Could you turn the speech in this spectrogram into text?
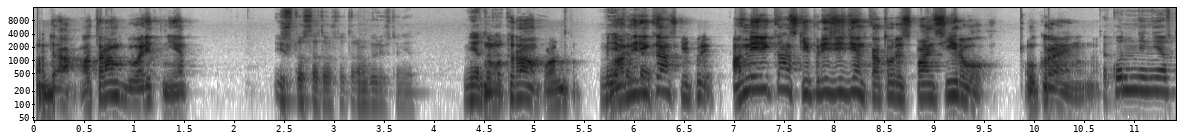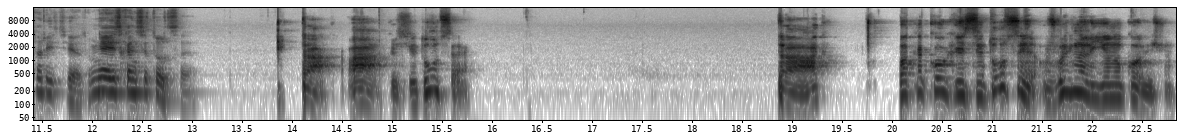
Да, а Трамп говорит нет. И что с того, что Трамп говорит, что нет? Мне Ну, только- Трамп, он- Мне ну, американский, американский президент, который спонсировал Украину. да. Так он мне не авторитет. У меня есть конституция. Так, а, Конституция. Так, по какой Конституции выгнали Януковича?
